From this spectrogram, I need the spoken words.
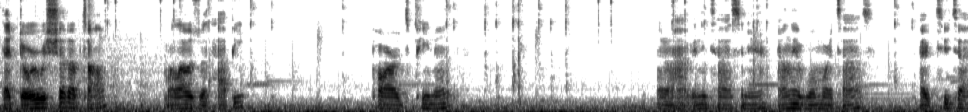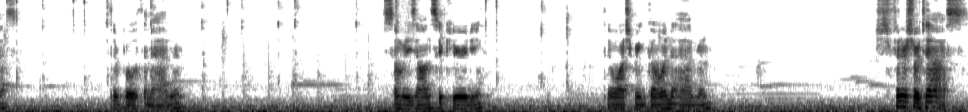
That door was shut up top while I was with Happy. Pard's Peanut. I don't have any tasks in here. I only have one more task. I have two tasks. They're both in admin. Somebody's on security. They watch me go into admin. Just finish our tasks.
